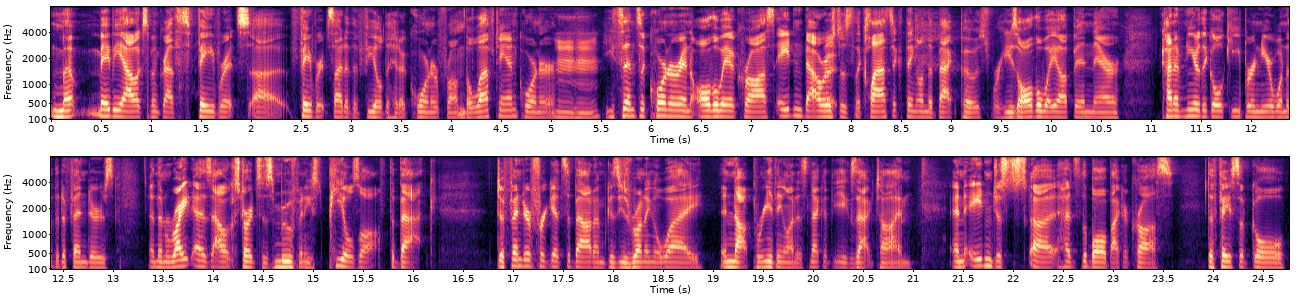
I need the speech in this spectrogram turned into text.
m- maybe Alex McGrath's favorites uh, favorite side of the field to hit a corner from the left hand corner. Mm-hmm. He sends a corner in all the way across. Aiden Bowers Right. does the classic thing on the back post where he's all the way up in there, kind of near the goalkeeper, near one of the defenders, and then right as Alex starts his movement, he peels off the back. Defender forgets about him because he's running away and not breathing on his neck at the exact time. And Aiden just uh, heads the ball back across the face of goal.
